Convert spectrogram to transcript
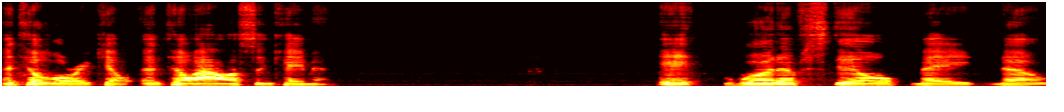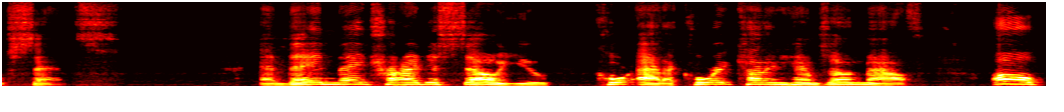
until Laurie killed until Allison came in. It would have still made no sense. And then they try to sell you out of Corey Cunningham's own mouth. Oh,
